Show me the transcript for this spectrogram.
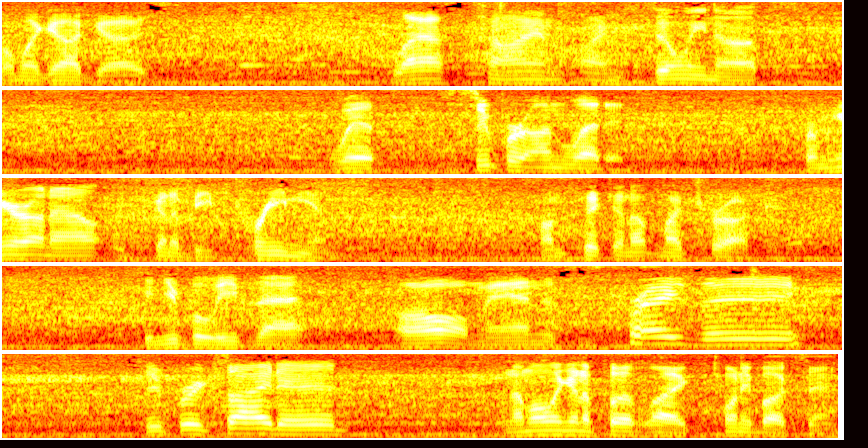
Oh my God, guys. Last time I'm filling up with super unleaded. From here on out, it's gonna be premium. I'm picking up my truck. Can you believe that? Oh man, this is crazy. Super excited. And I'm only gonna put like 20 bucks in.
